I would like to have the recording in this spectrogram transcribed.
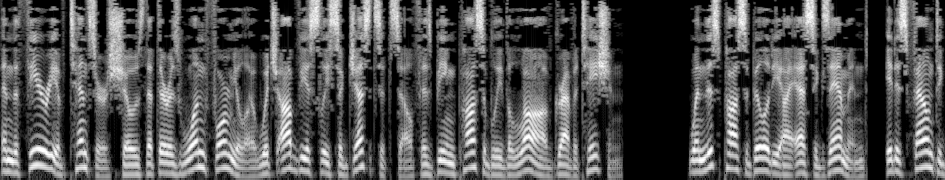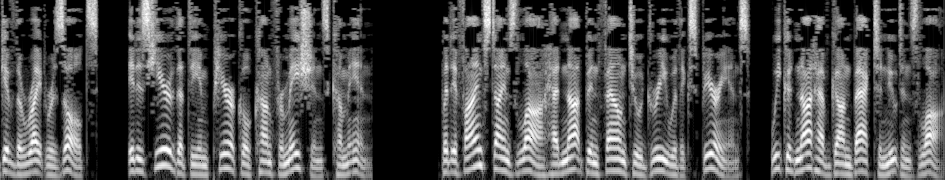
And the theory of tensors shows that there is one formula which obviously suggests itself as being possibly the law of gravitation. When this possibility is examined, it is found to give the right results, it is here that the empirical confirmations come in. But if Einstein's law had not been found to agree with experience, we could not have gone back to Newton's law.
